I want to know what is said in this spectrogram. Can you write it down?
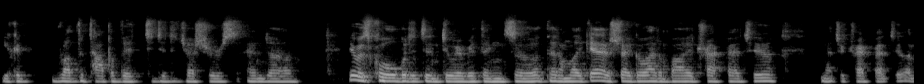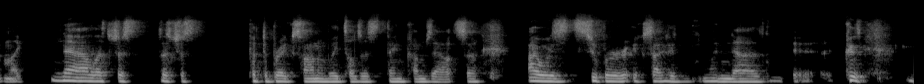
you could rub the top of it to do the gestures. And uh, it was cool, but it didn't do everything. So then I'm like, yeah, should I go out and buy a trackpad too? Magic trackpad too? And I'm like, nah, let's just let's just put the brakes on and wait till this thing comes out. So I was super excited when because uh,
